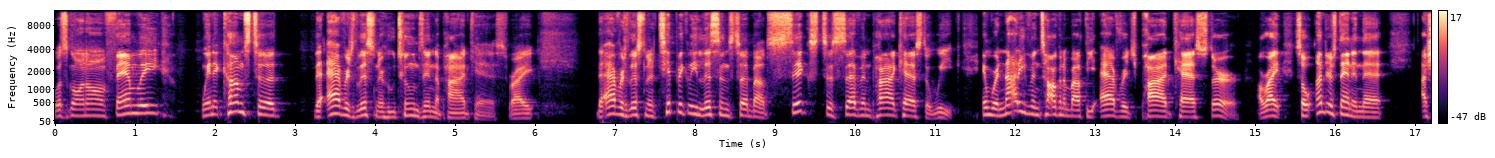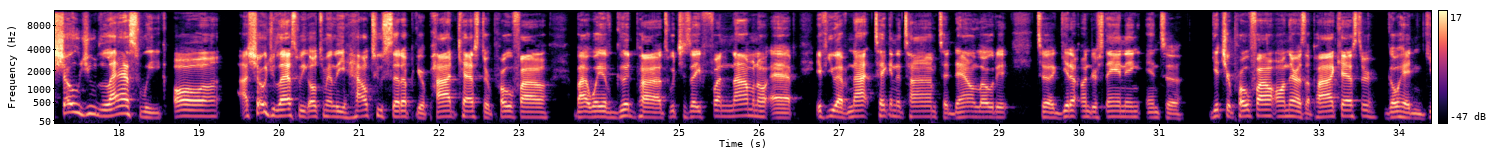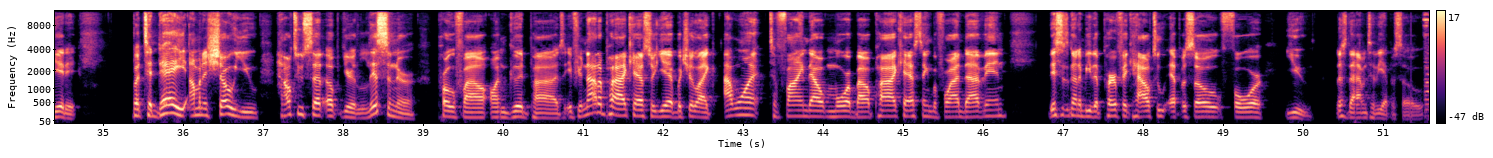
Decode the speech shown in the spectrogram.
What's going on, family? When it comes to the average listener who tunes in the podcast, right? The average listener typically listens to about six to seven podcasts a week. And we're not even talking about the average podcaster. All right. So understanding that I showed you last week or I showed you last week ultimately how to set up your podcaster profile by way of Good Pods, which is a phenomenal app. If you have not taken the time to download it, to get an understanding and to get your profile on there as a podcaster, go ahead and get it. But today I'm going to show you how to set up your listener profile on Good Pods. If you're not a podcaster yet, but you're like, I want to find out more about podcasting before I dive in, this is going to be the perfect how to episode for you. Let's dive into the episode.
